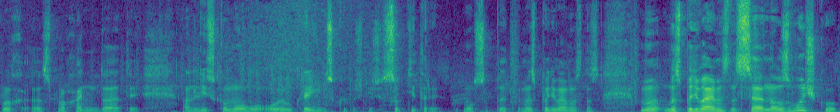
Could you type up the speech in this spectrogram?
з, прох... з проханням додати англійську мову, ой, українську, точніше, субтитри. Ну, субтитри. Ми сподіваємось на ми, ми сподіваємось на озвучку,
